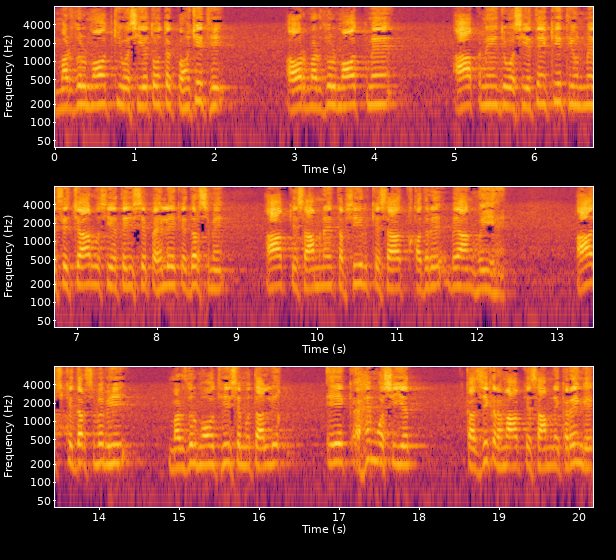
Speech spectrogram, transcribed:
مرض الموت کی وصیتوں تک پہنچی تھی اور مرض الموت میں آپ نے جو وصیتیں کی تھیں، ان میں سے چار وصیتیں اس سے پہلے کے درس میں آپ کے سامنے تفصیل کے ساتھ قدرے بیان ہوئی ہیں۔ آج کے درس میں بھی مرض الموت ہی سے متعلق ایک اہم وصیت کا ذکر ہم آپ کے سامنے کریں گے،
